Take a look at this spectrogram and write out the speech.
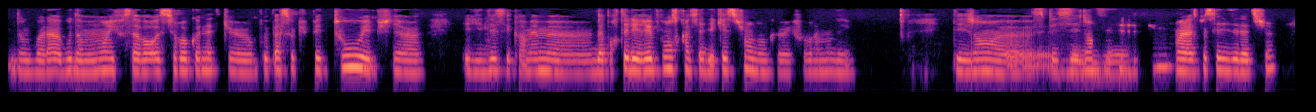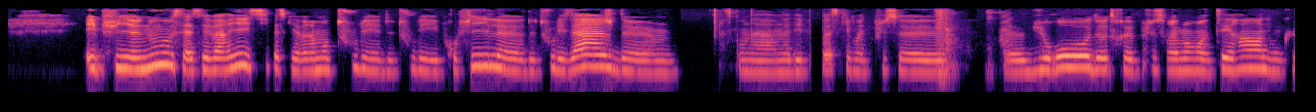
donc voilà au bout d'un moment il faut savoir aussi reconnaître qu'on peut pas s'occuper de tout et puis euh, et l'idée c'est quand même d'apporter les réponses quand il y a des questions donc il faut vraiment des des gens, euh, spécialisés. voilà, spécialisés là-dessus. Et puis euh, nous, c'est assez varié ici parce qu'il y a vraiment tous les, de tous les profils, euh, de tous les âges. De, parce qu'on a, on a des postes qui vont être plus euh, bureau, d'autres plus vraiment terrain, donc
